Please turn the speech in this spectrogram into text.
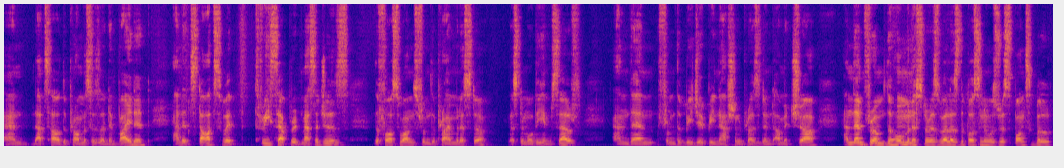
and that's how the promises are divided. And it starts with three separate messages. The first one's from the Prime Minister, Mr. Modi himself and then from the BJP national president Amit Shah, and then from the Home Minister as well as the person who was responsible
